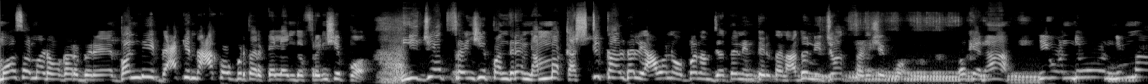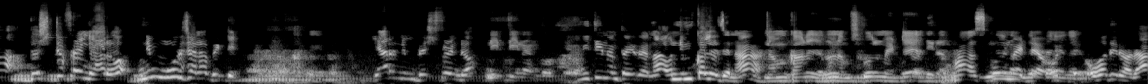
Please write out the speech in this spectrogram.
ಮೋಸ ಮಾಡಿ ಹೋಗೋರು ಬೇರೆ, ಬಂದು ಬ್ಯಾಕ್ ಇಂದ ಹಾಕೋಗ್ಬಿಡ್ತಾರೆ ಕೆಲವೊಂದು ಫ್ರೆಂಡ್ಶಿಪ್ ನಿಜವಾದ ಫ್ರೆಂಡ್ಶಿಪ್ ಅಂದ್ರೆ ನಮ್ಮ ಕಷ್ಟ ಕಾಲದಲ್ಲಿ ಯಾವನೋ ಒಬ್ಬ ನಮ್ ಜೊತೆ ನಿಂತಿರ್ತಾನೆ. ಅದು ನಿಜವಾದ ಫ್ರೆಂಡ್ಶಿಪ್ ಓಕೆನಾ ಈಗ ಒಂದು ನಿಮ್ಮ ಬೆಸ್ಟ್ ಫ್ರೆಂಡ್ ಯಾರು ನಿಮ್ ಮೂರ್ ಜನ ಬಿಟ್ಟಿ. ಯಾರು ನಿಮ್ ಬೆಸ್ಟ್ ಫ್ರೆಂಡ್ ನಿತಿನ್ ಅಂತ ನಿತಿನ್ ಅಂತ ಇದ್ದಾನ? ಅವ್ನು ನಿಮ್ ಕಾಲೇಜನಾ ನಮ್ ಕಾಲೇಜ್ ನಮ್ ಸ್ಕೂಲ್ ಮೇಟ್ ಹಾ ಸ್ಕೂಲ್ ಮೇಟ್ ಓದಿರೋದಾ?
